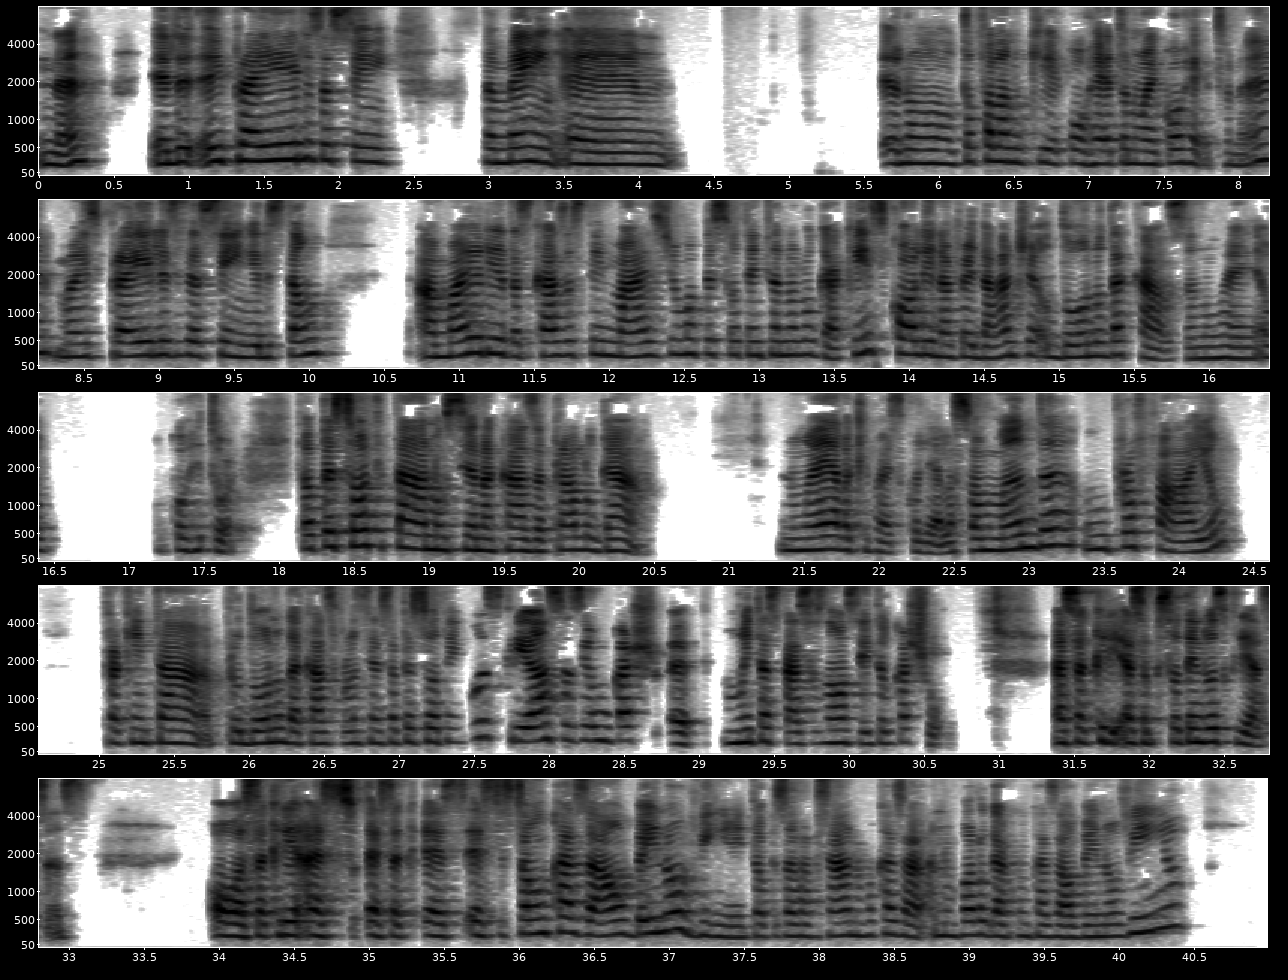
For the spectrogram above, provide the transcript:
né? Ele, e para eles, assim, também, é, eu não estou falando que é correto ou não é correto, né? Mas para eles, assim, eles estão. A maioria das casas tem mais de uma pessoa tentando alugar. Quem escolhe, na verdade, é o dono da casa, não é o o corretor. Então, a pessoa que está anunciando a casa para alugar, não é ela que vai escolher, ela só manda um profile para quem está, para o dono da casa, falando assim: essa pessoa tem duas crianças e um cachorro. É, muitas casas não aceitam cachorro. Essa, essa pessoa tem duas crianças. Ó, essa criança, essa, essa, esse é só um casal bem novinho. Então a pessoa vai pensar: ah, não vou casar, não vou alugar com um casal bem novinho.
